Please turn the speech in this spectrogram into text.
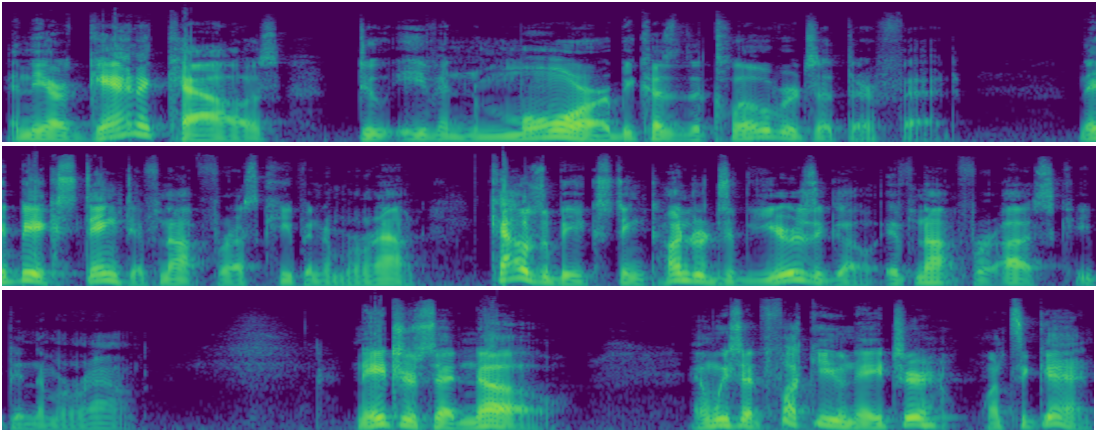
And the organic cows do even more because of the clovers that they're fed. They'd be extinct if not for us keeping them around. Cows would be extinct hundreds of years ago if not for us keeping them around. Nature said no. And we said, fuck you, nature, once again.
